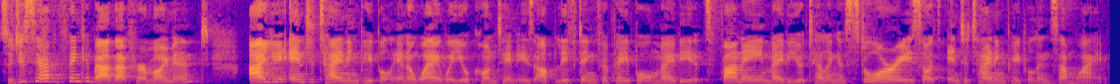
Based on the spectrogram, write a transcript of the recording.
So, just have a think about that for a moment. Are you entertaining people in a way where your content is uplifting for people? Maybe it's funny, maybe you're telling a story, so it's entertaining people in some way.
